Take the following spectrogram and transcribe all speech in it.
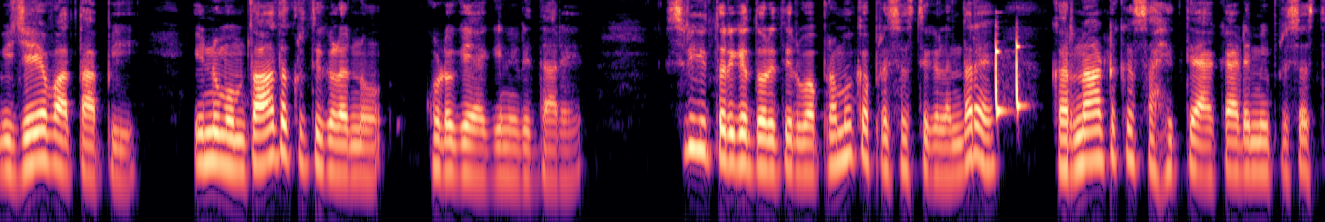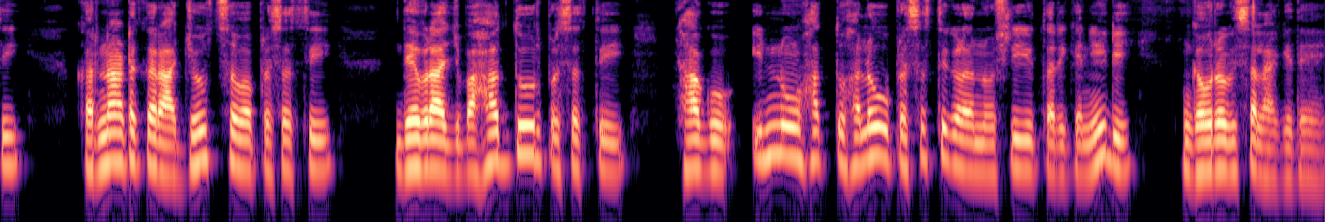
ವಿಜಯವಾತಾಪಿ ಇನ್ನು ಮುಂತಾದ ಕೃತಿಗಳನ್ನು ಕೊಡುಗೆಯಾಗಿ ನೀಡಿದ್ದಾರೆ. ಶ್ರೀಯುತರಿಗೆ ದೊರೆತಿರುವ ಪ್ರಮುಖ ಪ್ರಶಸ್ತಿಗಳೆಂದರೆ ಕರ್ನಾಟಕ ಸಾಹಿತ್ಯ ಅಕಾಡೆಮಿ ಪ್ರಶಸ್ತಿ, ಕರ್ನಾಟಕ ರಾಜ್ಯೋತ್ಸವ ಪ್ರಶಸ್ತಿ, ದೇವರಾಜ್ ಬಹದ್ದೂರ್ ಪ್ರಶಸ್ತಿ ಹಾಗೂ ಇನ್ನೂ ಹತ್ತು ಹಲವು ಪ್ರಶಸ್ತಿಗಳನ್ನು ಶ್ರೀಯುತರಿಗೆ ನೀಡಿ ಗೌರವಿಸಲಾಗಿದೆ.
